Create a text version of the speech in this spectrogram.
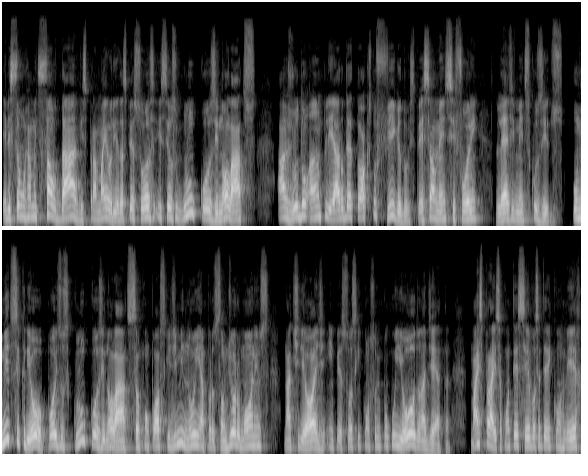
Eles são realmente saudáveis para a maioria das pessoas e seus glucosinolatos ajudam a ampliar o detox do fígado, especialmente se forem levemente cozidos. O mito se criou pois os glucosinolatos são compostos que diminuem a produção de hormônios na tireoide em pessoas que consomem pouco iodo na dieta. Mas para isso acontecer, você teria que comer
